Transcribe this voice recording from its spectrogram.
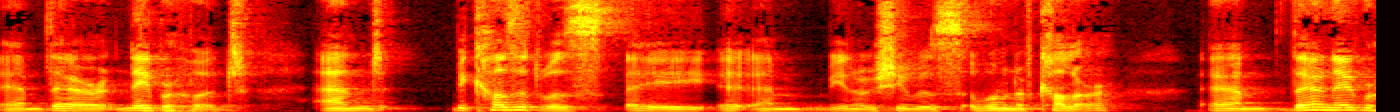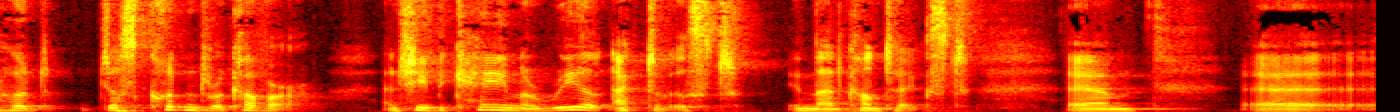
um, their neighborhood. And because it was a, um, you know, she was a woman of color, um, their neighborhood just couldn't recover. And she became a real activist in that context. Um, uh,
